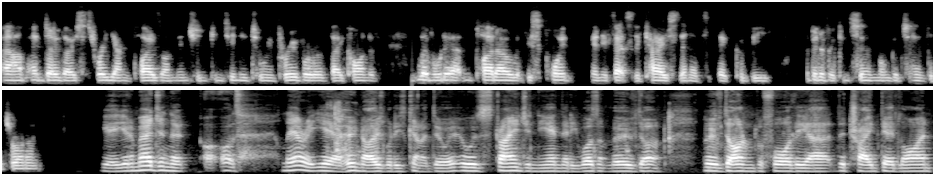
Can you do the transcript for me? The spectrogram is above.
Um, and do those three young players I mentioned continue to improve, or have they kind of leveled out and plateaued at this point? And if that's the case, then it could be a bit of a concern longer term for Toronto. Yeah, you'd imagine that. Uh, Larry, yeah, who knows what he's going to do? It was strange in the end that he wasn't moved on, moved on before the uh, the trade deadline.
